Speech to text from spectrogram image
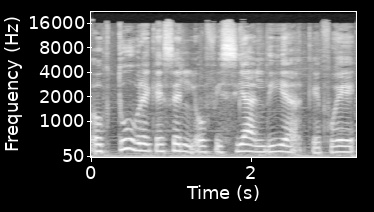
octubre, que es el oficial día que fue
